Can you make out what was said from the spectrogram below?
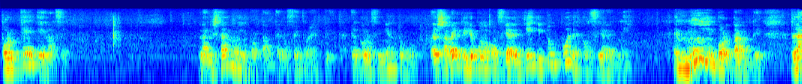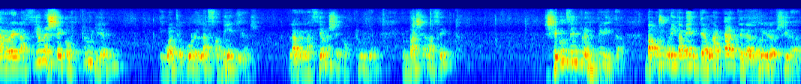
¿Por qué el afecto? La amistad es muy importante en los centros espíritas, el conocimiento mutuo, el saber que yo puedo confiar en ti y tú puedes confiar en mí. Es muy importante. Las relaciones se construyen, igual que ocurre en las familias, las relaciones se construyen en base al afecto. Si en un centro espírita vamos únicamente a una cátedra de universidad,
